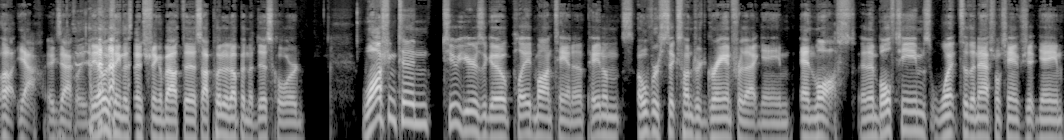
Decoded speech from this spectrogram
Uh, yeah, exactly. The other thing that's interesting about this, I put it up in the Discord. Washington two years ago played Montana, paid them over six hundred grand for that game, and lost. And then both teams went to the national championship game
